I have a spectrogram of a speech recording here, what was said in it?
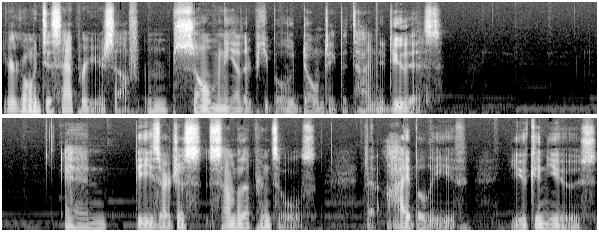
You're going to separate yourself from so many other people who don't take the time to do this. And these are just some of the principles that I believe you can use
